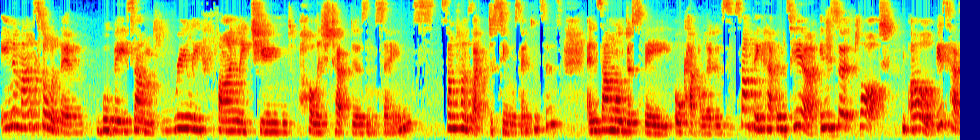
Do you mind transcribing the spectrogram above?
in amongst all of them will be some really finely tuned, polished chapters and scenes. Sometimes like just single sentences, and some will just be all capital letters. Something happens here. Insert plot. Oh, this has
